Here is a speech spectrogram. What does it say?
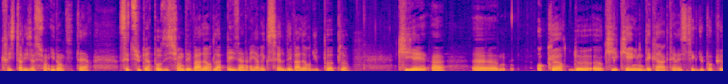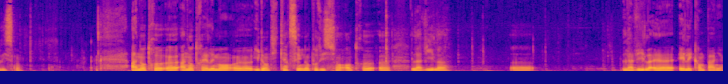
cristallisation identitaire, cette superposition des valeurs de la paysannerie avec celles des valeurs du peuple, qui est euh, euh, au cœur de, qui, qui est une des caractéristiques du populisme. Un autre, euh, un autre élément euh, identitaire, c'est une opposition entre euh, la ville, la ville et les campagnes.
